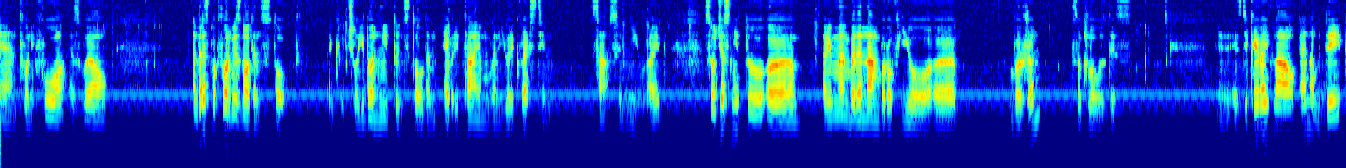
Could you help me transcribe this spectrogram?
and 24 as well. And the REST platform is not installed. Actually, you don't need to install them every time when you're requesting something new, right? So you just need to uh, remember the number of your uh, version. So close this uh, SDK right now and update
